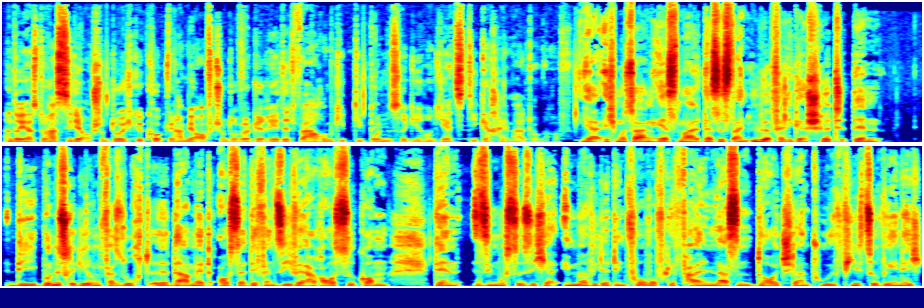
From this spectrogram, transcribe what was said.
Andreas, du hast sie dir auch schon durchgeguckt. Wir haben ja oft schon darüber geredet. Warum gibt die Bundesregierung jetzt die Geheimhaltung auf? Ja, ich muss sagen, erstmal, das ist ein überfälliger Schritt, denn die Bundesregierung versucht äh, damit aus der Defensive herauszukommen, denn sie musste sich ja immer wieder den Vorwurf gefallen lassen, Deutschland tue viel zu wenig,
